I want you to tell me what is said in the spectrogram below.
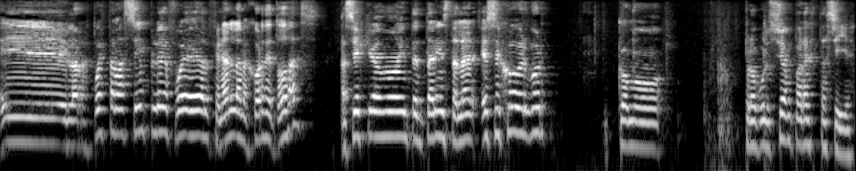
y la respuesta más simple fue al final la mejor de todas. Así es que vamos a intentar instalar ese hoverboard como propulsión para esta silla.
